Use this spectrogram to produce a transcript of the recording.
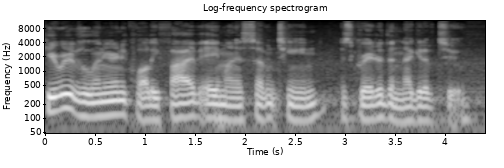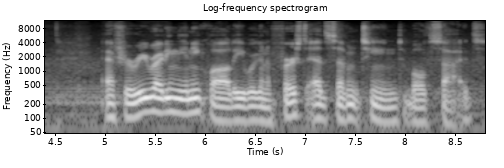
Here we have the linear inequality 5a minus 17 is greater than negative 2. After rewriting the inequality, we're going to first add 17 to both sides.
